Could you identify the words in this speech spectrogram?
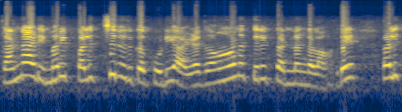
கண்ணாடி மாதிரி பளிச்சுன்னு இருக்கக்கூடிய அழகான திருக்கண்ணங்களாம். அப்படியே பளி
